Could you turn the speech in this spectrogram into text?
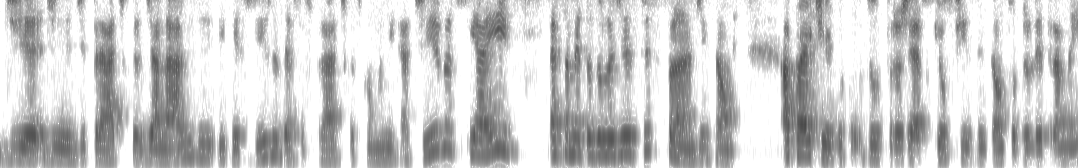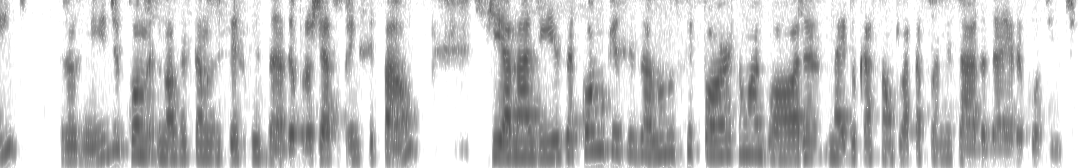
de, de, de, prática, de análise e pesquisa dessas práticas comunicativas, e aí essa metodologia se expande. Então, a partir do, do projeto que eu fiz, então, sobre o letramento, transmídia, como nós estamos pesquisando, é o projeto principal, que analisa como que esses alunos se portam agora na educação plataformizada da era Covid.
